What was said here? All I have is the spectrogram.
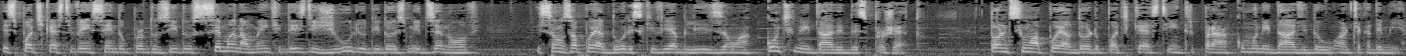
Esse podcast vem sendo produzido semanalmente desde julho de 2019 e são os apoiadores que viabilizam a continuidade desse projeto. Torne-se um apoiador do podcast e entre para a comunidade do Arte Academia.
